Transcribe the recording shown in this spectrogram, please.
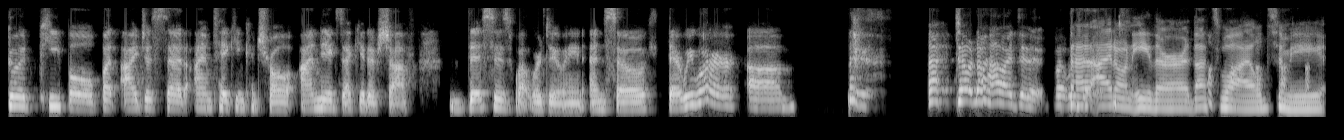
good people, but I just said I'm taking control. I'm the executive chef. This is what we're doing. And so there we were. Um I don't know how I did it, but that, I don't either. That's wild to me.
